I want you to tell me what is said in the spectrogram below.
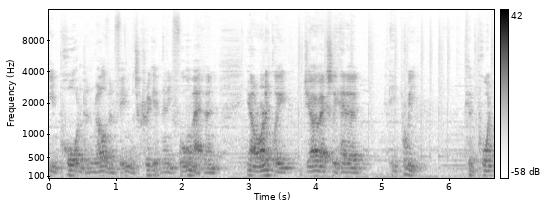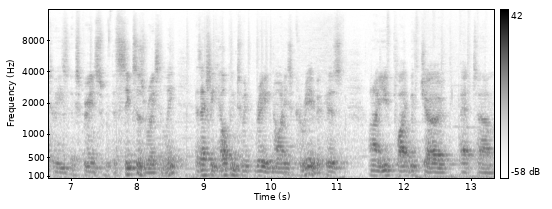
important and relevant for English cricket in any format. And you know, ironically, Joe actually had a he probably could point to his experience with the Sixers recently as actually helping to reignite his career because I know you've played with Joe at um,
